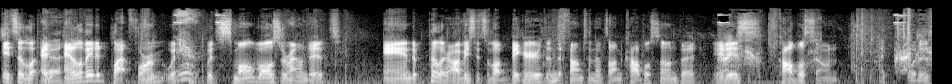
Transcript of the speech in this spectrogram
It's a, an Yeah. elevated platform with There. with small walls around it, and a pillar. Obviously, it's a lot bigger than the fountain that's on cobblestone, but it is cobblestone. What is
